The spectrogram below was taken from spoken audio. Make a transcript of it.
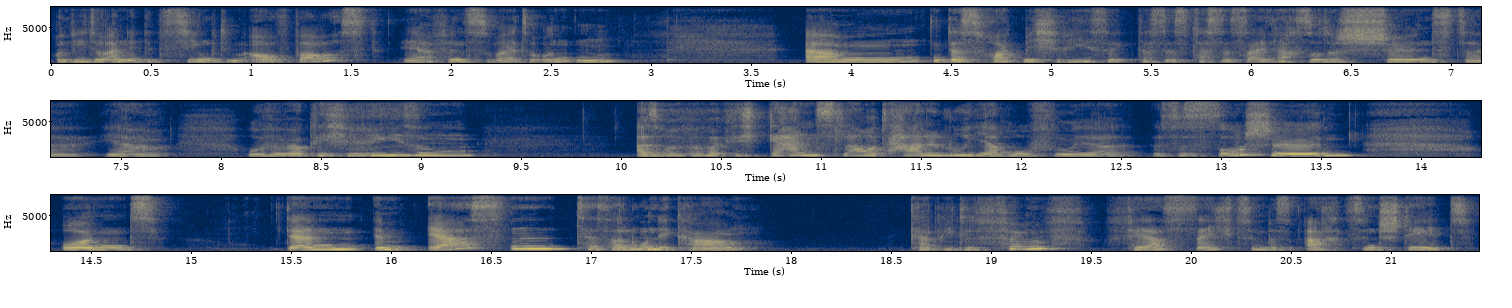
und wie du eine Beziehung mit ihm aufbaust. Ja, findest du weiter unten. Ähm, das freut mich riesig. Das ist, das ist einfach so das Schönste, ja, wo wir wirklich riesen, also wo wir wirklich ganz laut Halleluja rufen, ja. Das ist so schön. Und denn im ersten Thessaloniker, Kapitel 5, Vers 16 bis 18 steht,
